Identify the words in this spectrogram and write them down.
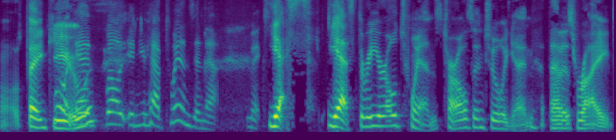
Oh, thank you. well and, well and you have twins in that mix Yes, yes, three year old twins, Charles and Julian. That is right.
